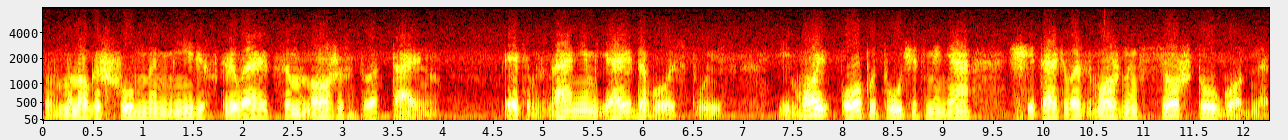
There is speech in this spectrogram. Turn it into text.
в многошумном мире скрывается множество тайн. Этим знанием я и довольствуюсь, и мой опыт учит меня считать возможным все, что угодно.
